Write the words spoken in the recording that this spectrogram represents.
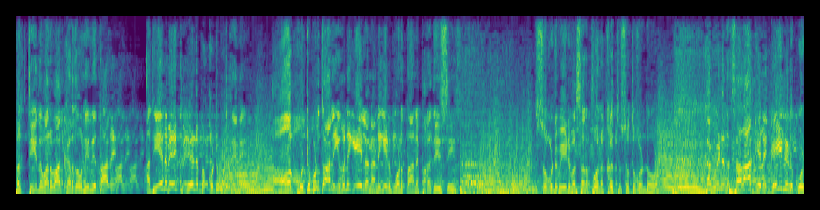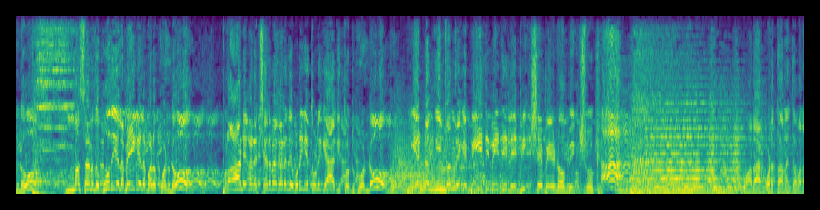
ಭಕ್ತಿಯಿಂದ ವರವಾಗಿ ಕರೆದೋ ನಿನ್ನೆ ತಾನೆ ಅದೇನು ಬೇಕು ಹೇಳಪ್ಪ ಕೊಟ್ಟು ಬಿಡ್ತೇನೆ ಆ ಕೊಟ್ಟು ಬಿಡ್ತಾನೆ ಇವನಿಗೆ ಇಲ್ಲ, ನನಗೇನು ಕೊಡ್ತಾನೆ ಪರದೇಶಿ. ಸೊಗಡು ಬೀಡುವ ಸರ್ಪವನ್ನು ಕತ್ತು ಸುತ್ತುಕೊಂಡು, ಕಬ್ಬಿಣದ ಸಲಾಕೆಯನ್ನು ಕೈಲಿಡ್ಕೊಂಡು, ಮಸಣದ ಬೂದಿಯಲ್ಲ ಮೈಗೆಲ್ಲ ಬಳಕೊಂಡು, ಪ್ರಾಣಿಗಳ ಚರ್ಮಗಳಿಂದ ಉಡುಗೆ ತೊಡುಗೆ ಆಗಿ ತೊಟ್ಕೊಂಡು ಹೆಂಡತಿ ಜೊತೆಗೆ ಬೀದಿ ಬೀದಿಲಿ ಭಿಕ್ಷೆ ಬೇಡೋ ಭಿಕ್ಷುಕ. ವರ ಕೊಡ್ತಾನಂತ ವರ.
